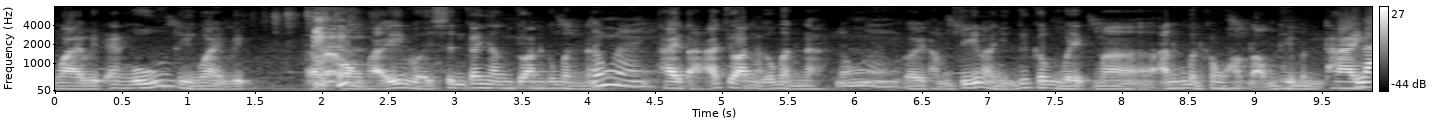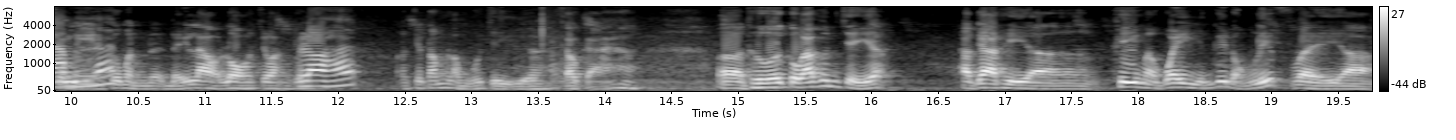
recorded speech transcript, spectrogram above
ngoài việc ăn uống thì ngoài việc còn phải vệ sinh cá nhân cho anh của mình nè. Đúng rồi. Thay tả cho anh của mình nè. Đúng rồi. Rồi thậm chí là những cái công việc mà anh của mình không hoạt động thì mình thay Làm mẹ hết. của mình để- lo lo cho anh của mình. lo hết. Ờ, cái tấm lòng của chị ờ, cao cả ha. Ờ, thưa cô bác của anh chị á thật ra thì ờ, khi mà quay những cái đoạn clip về ờ,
